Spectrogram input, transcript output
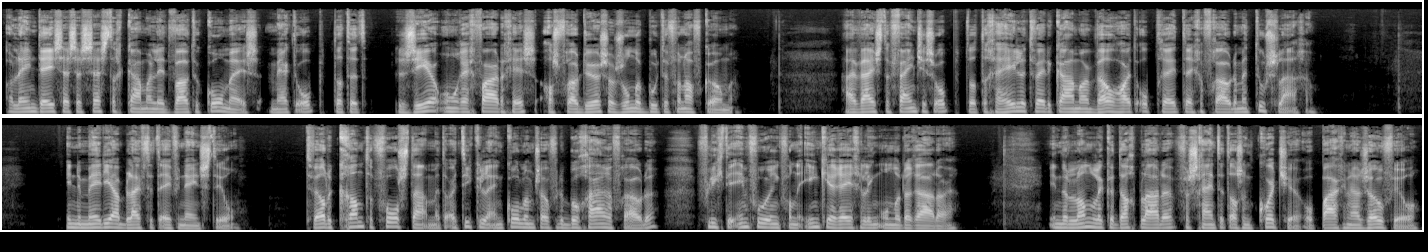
Alleen D66-Kamerlid Wouter Koolmees merkt op dat het zeer onrechtvaardig is als fraudeurs er zonder boete vanaf komen. Hij wijst er fijntjes op dat de gehele Tweede Kamer wel hard optreedt tegen fraude met toeslagen. In de media blijft het eveneens stil. Terwijl de kranten volstaan met artikelen en columns over de Bulgarenfraude, vliegt de invoering van de inkeerregeling onder de radar. In de landelijke dagbladen verschijnt het als een kortje op pagina zoveel.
